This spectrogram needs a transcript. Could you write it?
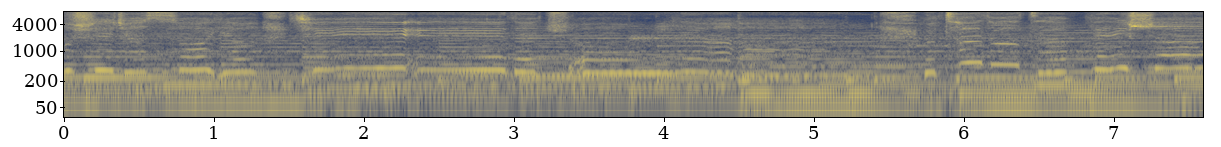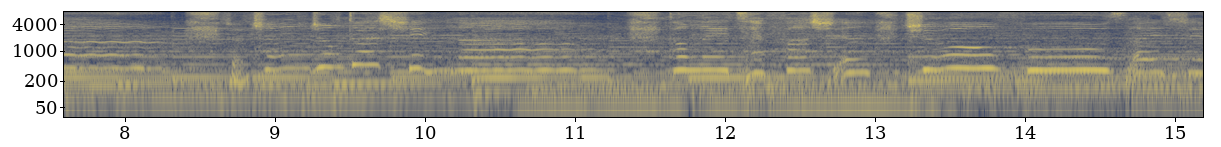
呼吸着所有记忆的重量。有太多的悲伤像沉重的行囊，逃离才发现就不再见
